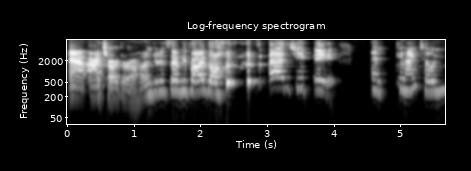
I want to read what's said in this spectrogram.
And I charged her $175 and she paid it. And can I tell you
